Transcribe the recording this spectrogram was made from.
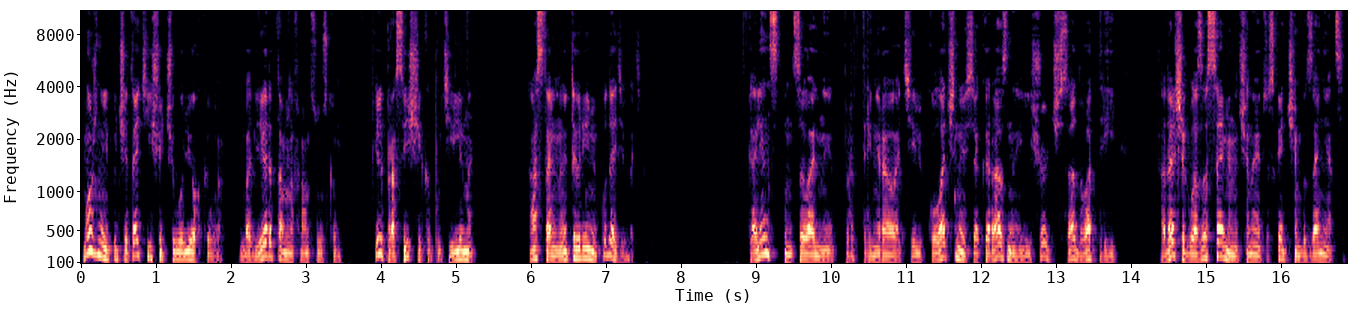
Можно и почитать еще чего легкого. Бадлера там на французском. Или про сыщика Путилина. А остальное-то время куда девать? Коленцы танцевальные протренировать или кулачные всякое разное еще часа два-три. А дальше глаза сами начинают искать, чем бы заняться.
